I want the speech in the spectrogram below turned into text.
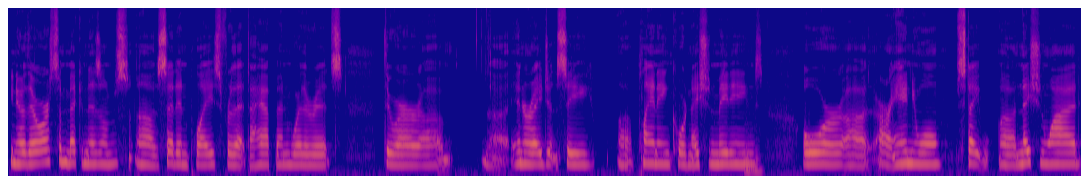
you know there are some mechanisms uh, set in place for that to happen whether it's through our um, uh, interagency uh, planning coordination meetings mm-hmm or uh, our annual state uh, nationwide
